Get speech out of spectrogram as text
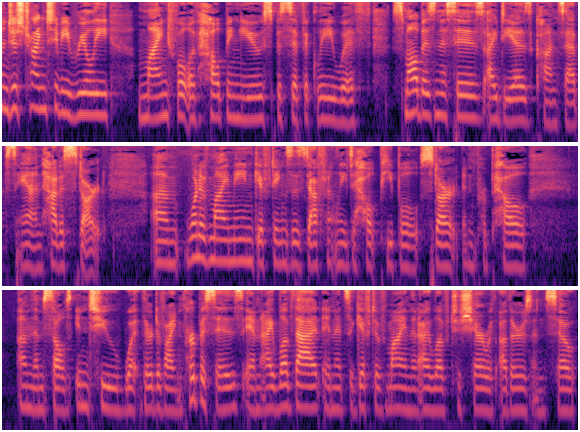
and just trying to be really mindful of helping you specifically with small businesses, ideas, concepts, and how to start. Um, one of my main giftings is definitely to help people start and propel um, themselves into what their divine purpose is. And I love that. And it's a gift of mine that I love to share with others. And so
